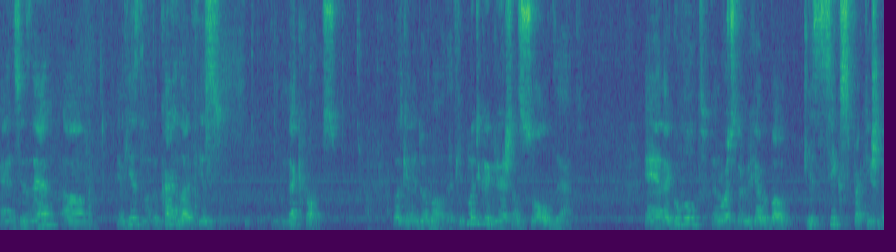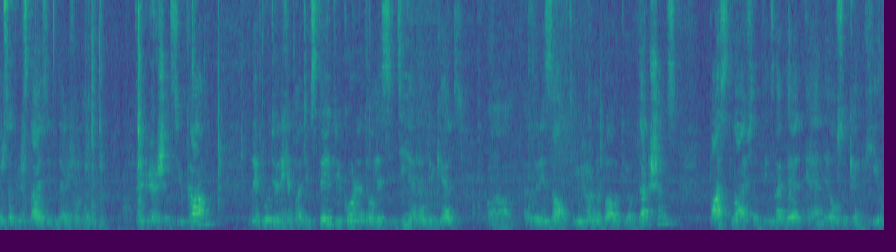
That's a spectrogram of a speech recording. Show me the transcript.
and since then, um, in his current life, his neck hurts. What can you do about that? Hypnotic regression solved that. And I googled in Rochester, we have about at least six practitioners advertising their hypnotic regressions. You come, they put you in a hypnotic state, record it on a CD, and then you get uh, the result. You learn about your abductions, past lives, and things like that, and they also can heal.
